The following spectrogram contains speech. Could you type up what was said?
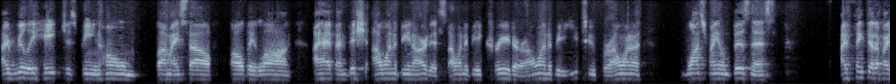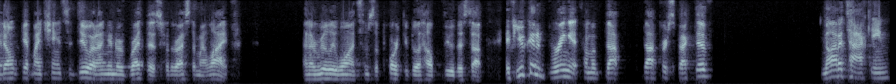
I really hate just being home by myself all day long. I have ambition. I want to be an artist. I want to be a creator. I want to be a YouTuber. I want to launch my own business. I think that if I don't get my chance to do it, I'm going to regret this for the rest of my life. And I really want some support to be able to help do this up. If you can bring it from a, that, that perspective, not attacking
